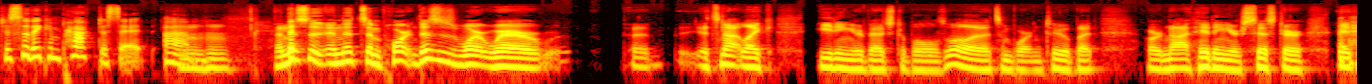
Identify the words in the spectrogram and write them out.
Just so they can practice it. Um, and this is and it's important. This is where where. Uh, it's not like eating your vegetables. Well, that's important too, but or not hitting your sister. It,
